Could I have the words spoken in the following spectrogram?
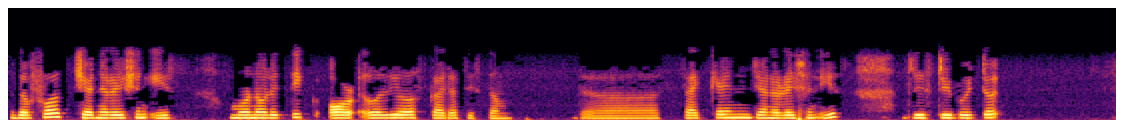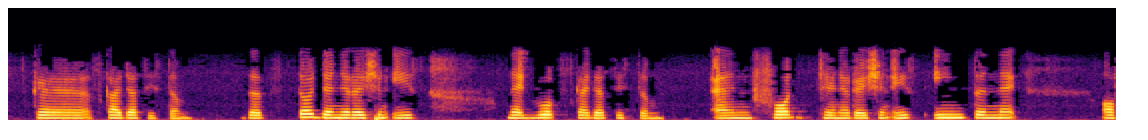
The first generation is monolithic or earlier SCADA system. The second generation is distributed SCADA system. The third generation is network SCADA system. And fourth generation is Internet of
